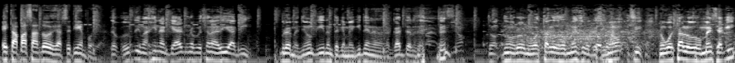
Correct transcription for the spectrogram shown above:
está pasando desde hace tiempo ya. ¿Tú te imaginas que alguna persona diga aquí, bro, me tengo que ir antes que me quiten la carta? No, no, bro, no voy a estar los dos meses porque si no, sí, no voy a estar los dos meses aquí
